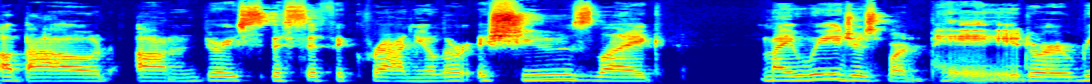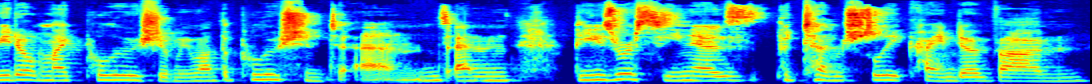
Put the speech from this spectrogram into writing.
about um, very specific granular issues like my wages weren't paid or we don't like pollution we want the pollution to end and these were seen as potentially kind of um,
